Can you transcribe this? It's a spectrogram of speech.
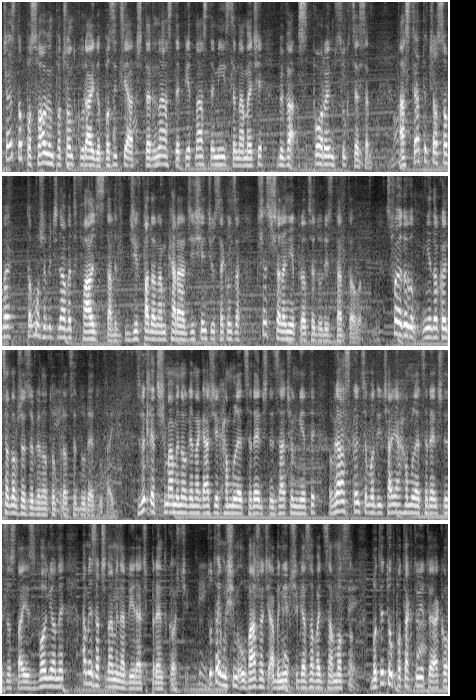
Często po słabym początku rajdu pozycja 14-15 miejsce na mecie bywa sporym sukcesem. A straty czasowe to może być nawet fal start, gdzie wpada nam kara 10 sekund za przestrzelenie procedury startowej. Swoją drogą nie do końca dobrze zrobiono tą procedurę tutaj. Zwykle trzymamy nogę na gazie, hamulec ręczny zaciągnięty, wraz z końcem odliczania hamulec ręczny zostaje zwolniony, a my zaczynamy nabierać prędkości. Tutaj musimy uważać, aby nie przygazować za mocno, bo tytuł potraktuje to jako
